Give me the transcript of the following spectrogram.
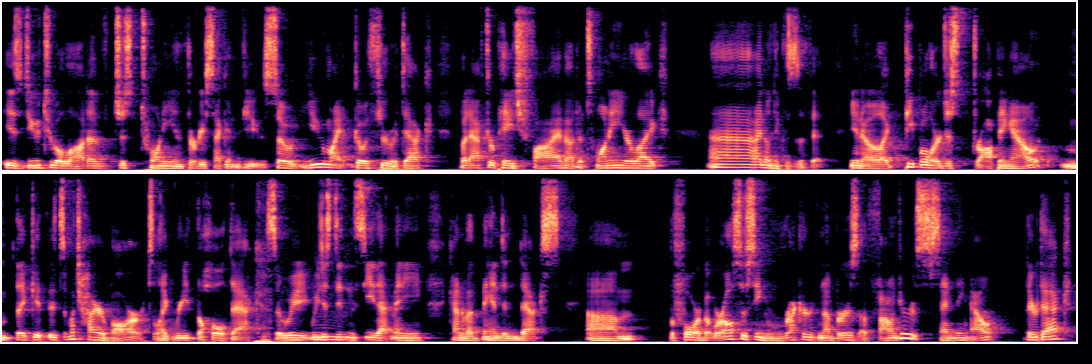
is due to a lot of just 20 and 30 second views. So you might go through a deck, but after page five out of 20, you're like, uh, I don't think this is a fit. You know, like people are just dropping out. Mm, Like it, it's a much higher bar to like read the whole deck. So we, we just didn't see that many kind of abandoned decks, um, before, but we're also seeing record numbers of founders sending out their deck.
